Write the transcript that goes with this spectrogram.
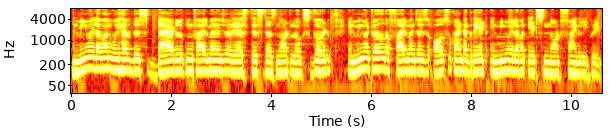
In MIUI 11 we have this bad looking file manager. Yes, this does not looks good. In MIUI 12 the file manager is also kind of great. In MIUI 11 it's not finally great.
